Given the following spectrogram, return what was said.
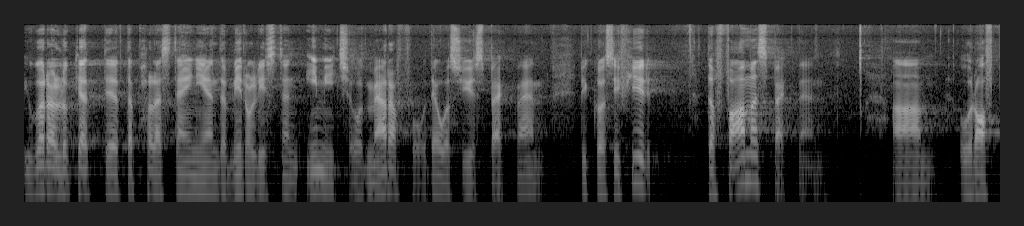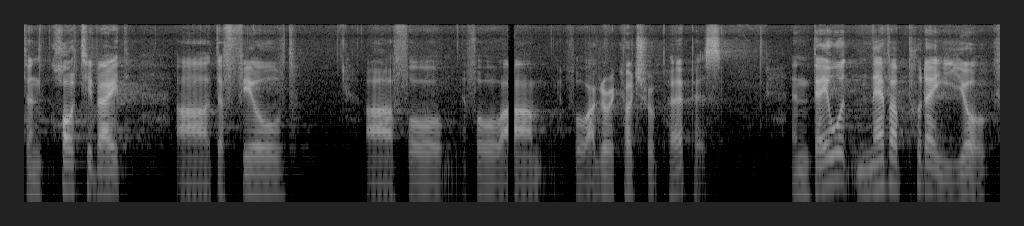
you got to look at the, the Palestinian, the Middle Eastern image or metaphor that was used back then. Because if you, the farmers back then um, would often cultivate uh, the field uh, for, for, um, for agricultural purpose. And they would never put a yoke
